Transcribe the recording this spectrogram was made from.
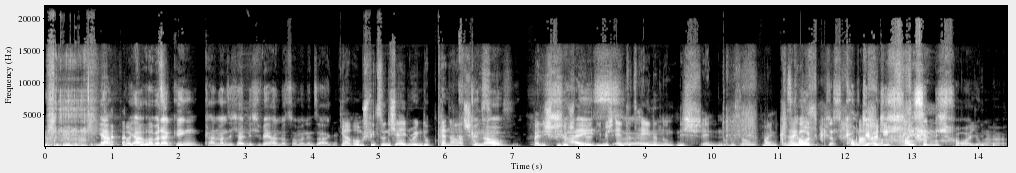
Ja, Mal ja, kurz. aber dagegen kann man sich halt nicht wehren. Was soll man denn sagen? Ja, warum spielst du nicht Elden Ring, du Penner? Genau. Weil ich Spiele spiele, die mich Scheiße. entertainen und nicht in Dumme Sau. mein Das kleines... kaut, das kaut dir halt die. Scheiße nicht vor, Junge.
